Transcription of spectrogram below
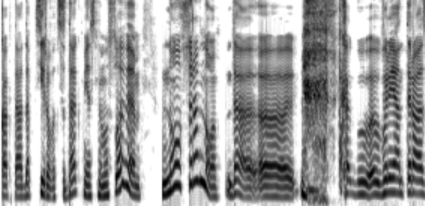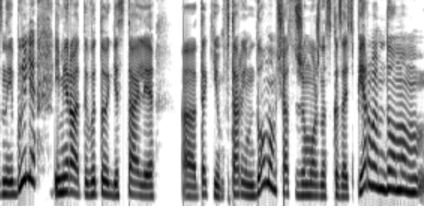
как-то адаптироваться да, к местным условиям. Но все равно, да, э, как бы варианты разные были. Эмираты в итоге стали а, таким вторым домом, сейчас уже можно сказать первым домом.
